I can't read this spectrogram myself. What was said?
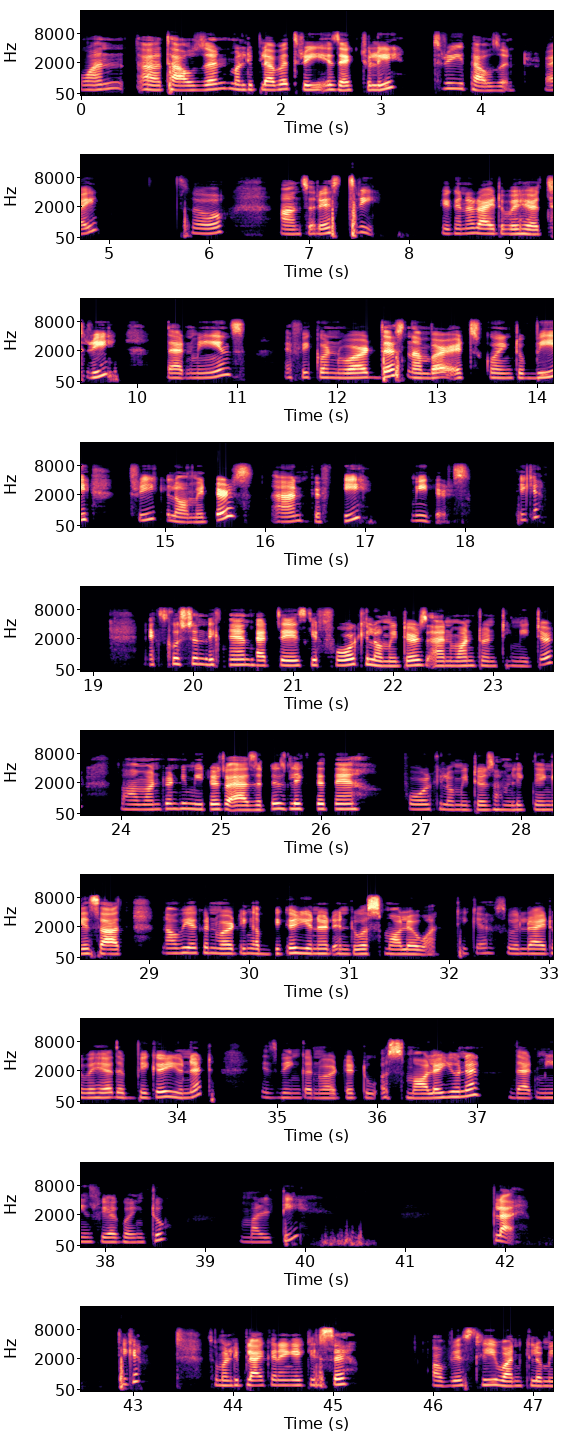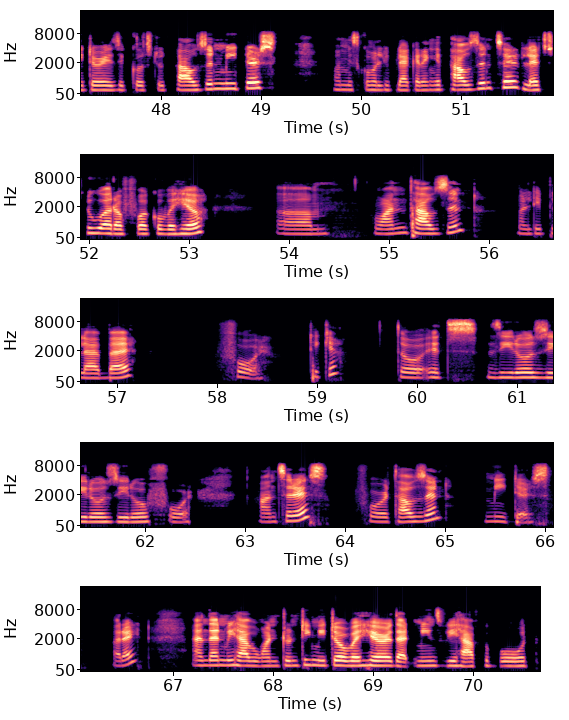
one thousand multiply by three is actually three thousand right so answer is three we're gonna write over here 3 that means if we convert this number it's going to be 3 kilometers and 50 meters Okay. next question देखते हैं that says कि 4 kilometers and 120 meter तो हम 120 meter तो as it is लिख देते हैं 4 kilometers हम लिख देंगे साथ now we are converting a bigger unit into a smaller one ठीक है so we'll write over here the bigger unit is being converted to a smaller unit that means we are going to multiply ठीक है? So multiply करेंगे किससे? Obviously one kilometre is equals to thousand metres हम इसको multiply करेंगे thousand से. Let's do a rough work over here one thousand multiply by four ठीक है? तो it's zero zero zero four answer is four thousand metres all right and then we have 120 meter over here. That means we have to both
